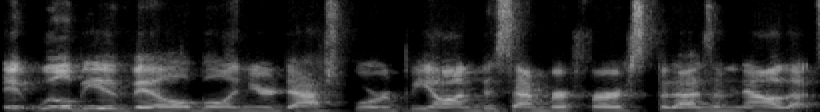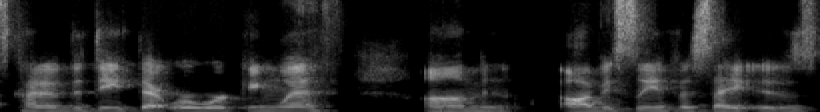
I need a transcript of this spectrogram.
it will be available in your dashboard beyond December 1st, but as of now, that's kind of the date that we're working with. Um, and obviously if a site is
